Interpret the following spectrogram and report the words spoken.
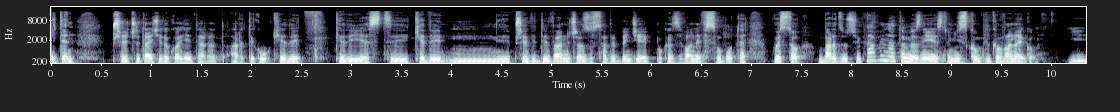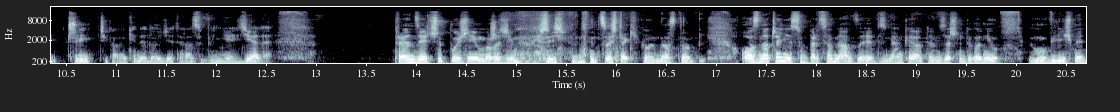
I ten, przeczytajcie dokładnie ten artykuł, kiedy, kiedy jest, kiedy mm, przewidywany czas dostawy będzie pokazywany w sobotę, bo jest to bardzo ciekawe, natomiast nie jest to nic skomplikowanego. I, czyli ciekawe, kiedy dojdzie teraz w niedzielę. Prędzej czy później możecie mi wierzyć, coś takiego nastąpi. Oznaczenie supercena, wzmiankę o tym w zeszłym tygodniu mówiliśmy,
